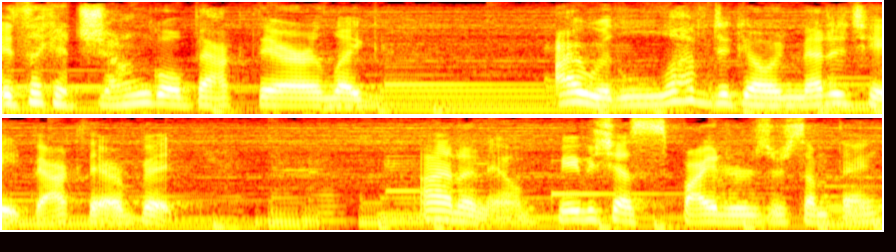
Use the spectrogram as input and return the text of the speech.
it's like a jungle back there. Like I would love to go and meditate back there, but I don't know. Maybe she has spiders or something.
